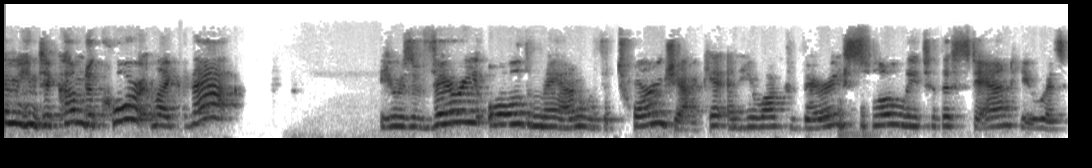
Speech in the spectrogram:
I mean, to come to court like that. He was a very old man with a torn jacket, and he walked very slowly to the stand. He was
